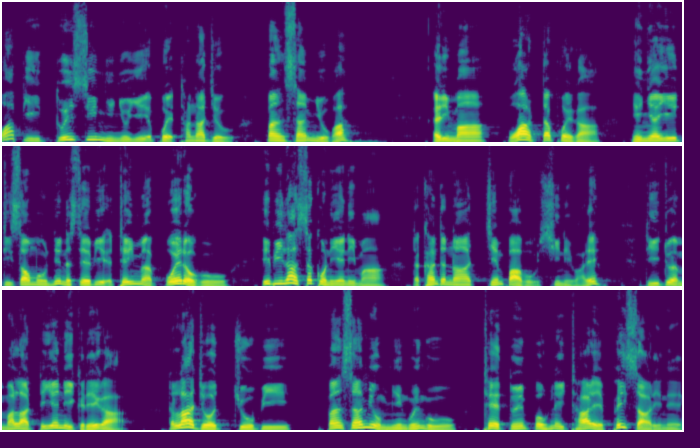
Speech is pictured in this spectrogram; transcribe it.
ဝပြည်သွေးစည်းညီညွတ်ရေးအဖွဲ့ဌာနချုပ်ပန်ဆန်းမြို့ပါအဲ့ဒီမှာဝတပ်ဖွဲ့ကငញ្ញရေးတိစောက်မှုနှစ်20ပြည့်အထိမ်းအမှတ်ပွဲတော်ကိုဧပြီလ18ရက်နေ့မှာတခန်းတနာကျင်းပဖို့ရှိနေပါတယ်ဒီအတွက်မလ1ရက်နေ့ကတည်းကတလကျော်ကြိုပြီးပန်ဆန်းမြို့မြင်ကွင်းကိုထဲ့သွင်းပုံနှိပ်ထားတဲ့ဖိတ်စာတွေနဲ့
